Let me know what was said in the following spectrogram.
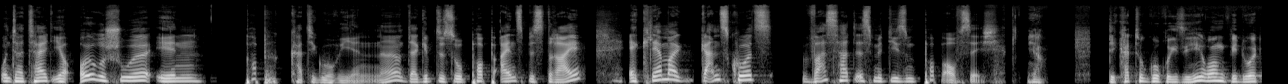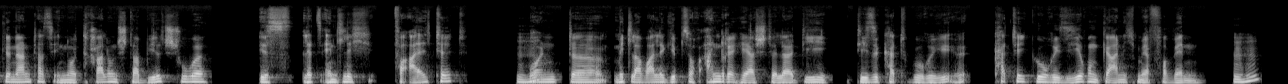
unterteilt ihr eure Schuhe in Pop-Kategorien. Ne? Da gibt es so Pop 1 bis 3. Erklär mal ganz kurz, was hat es mit diesem Pop auf sich? Ja, die Kategorisierung, wie du es genannt hast, in Neutral- und Stabilschuhe ist letztendlich veraltet. Mhm. Und äh, mittlerweile gibt es auch andere Hersteller, die diese Kategorie, Kategorisierung gar nicht mehr verwenden. Mhm.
